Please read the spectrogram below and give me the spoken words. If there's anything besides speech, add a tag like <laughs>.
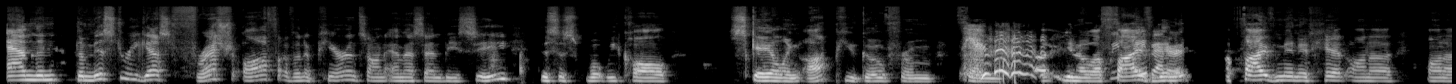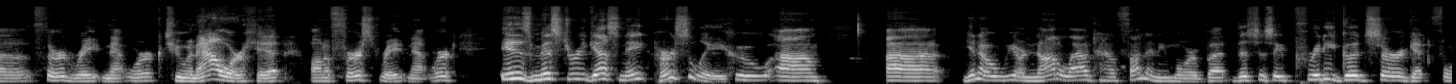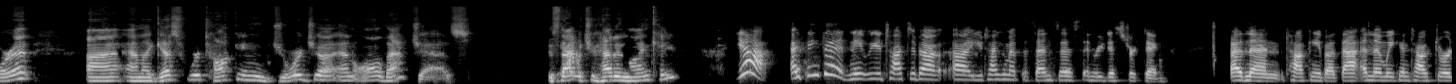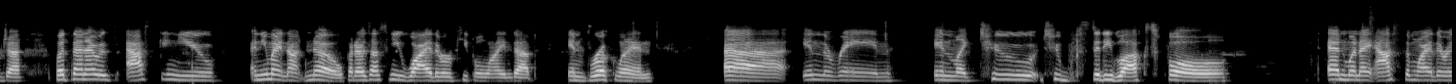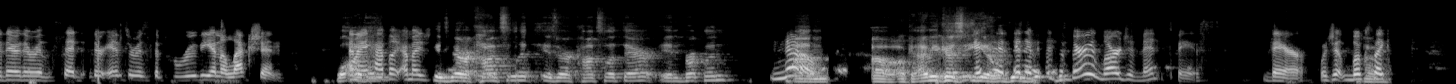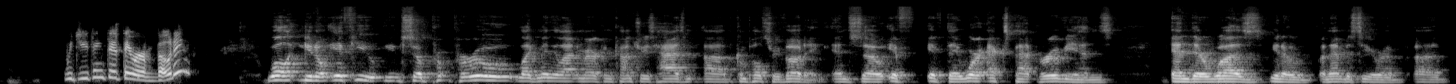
and the, the mystery guest, fresh off of an appearance on MSNBC, this is what we call scaling up. You go from from <laughs> uh, you know a <laughs> five minute a five minute hit on a on a third rate network to an hour hit on a first rate network is mystery guest Nate Persily, who um, uh, you know we are not allowed to have fun anymore, but this is a pretty good surrogate for it. Uh, and I guess we're talking Georgia and all that jazz. Is that what you had in mind, Kate? Yeah, I think that Nate, we had talked about uh, you talking about the census and redistricting, and then talking about that, and then we can talk Georgia. But then I was asking you, and you might not know, but I was asking you why there were people lined up in Brooklyn, uh, in the rain, in like two two city blocks full. And when I asked them why they were there, they were said their answer was the Peruvian election. Well, And I have like, I'm a, is there a consulate? Is there a consulate there in Brooklyn? no. Um, oh, okay. I mean, because it's, you know, a, and it- it's a very large event space there, which it looks Oh. like. Would you think that they were voting? well, you know, if you you- so Per- Peru, like many Latin American countries, has uh, compulsory voting, and so if if they were expat Peruvians, and there was you know an embassy or a a,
